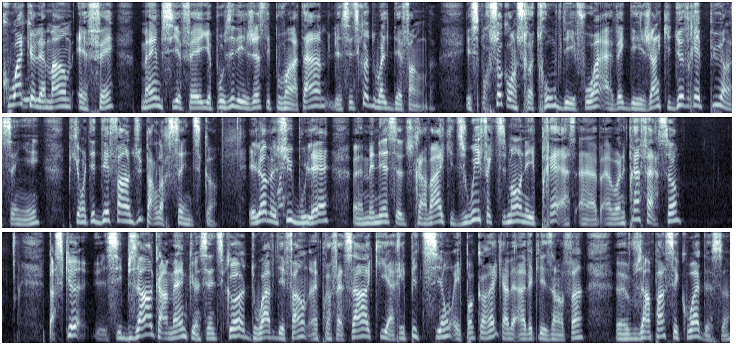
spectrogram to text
quoi que le membre ait fait, même s'il a fait, il a posé des gestes épouvantables, le syndicat doit le défendre. Et c'est pour ça qu'on se retrouve des fois avec des gens qui devraient plus enseigner, puis qui ont été défendus par leur syndicat. Et là, M. Boulet, euh, ministre du Travail, qui dit oui, effectivement, on est prêt à, on est prêt à faire ça. Parce que c'est bizarre quand même qu'un syndicat doive défendre un professeur qui, à répétition, est pas correct avec, les enfants. Euh, vous en pensez quoi de ça?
